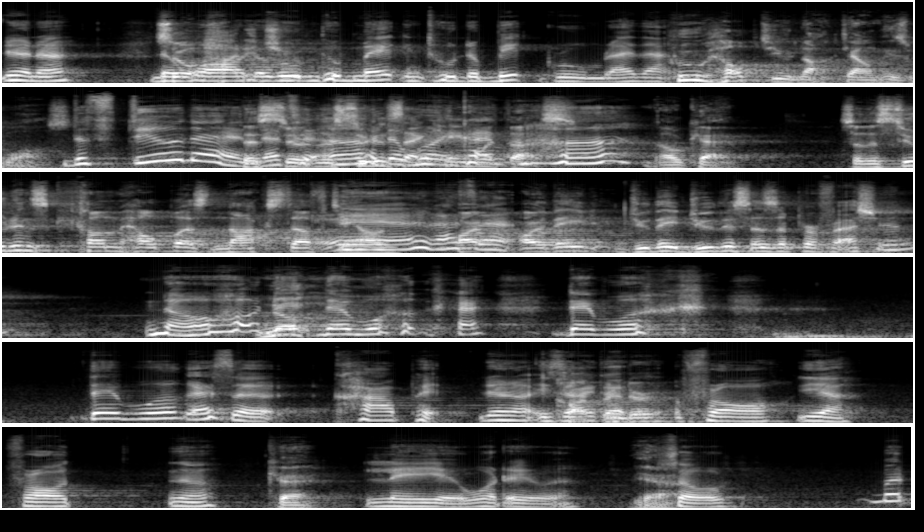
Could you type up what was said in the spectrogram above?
you know, the So wall, the you- room to make into the big room like that. Who helped you knock down these walls? The student. The, stu- the uh, students the that came with us. Uh-huh. Okay. So the students come help us knock stuff down. Yeah, that's are, it. are they do they do this as a profession? No, No. They, they work. They work. They work as a carpet. You know, it's Carpenter? like a floor. Yeah, floor. You know, Okay. layer, whatever. Yeah. So, but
